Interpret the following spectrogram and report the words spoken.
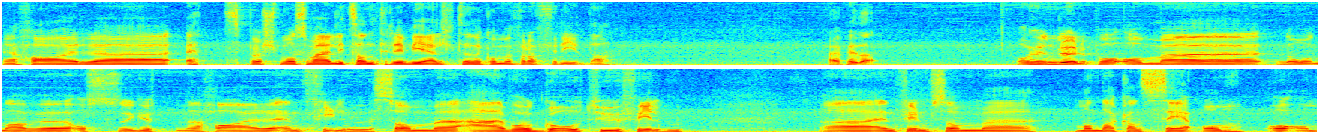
Jeg har eh, et spørsmål som er litt sånn trivielt. Det kommer fra Frida. Hei, Frida. Og hun lurer på om eh, noen av eh, oss guttene har en film som eh, er vår go to-film. En film som man da kan se om og om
